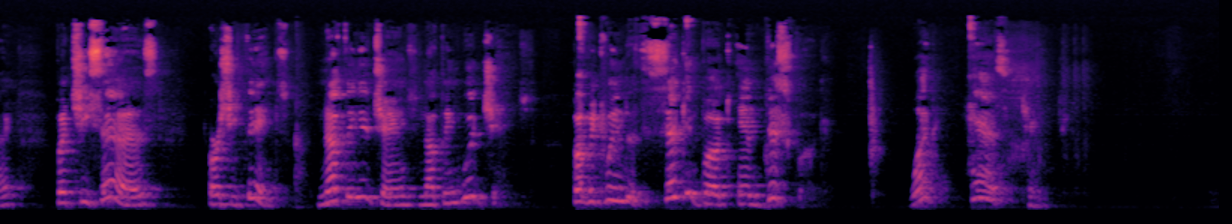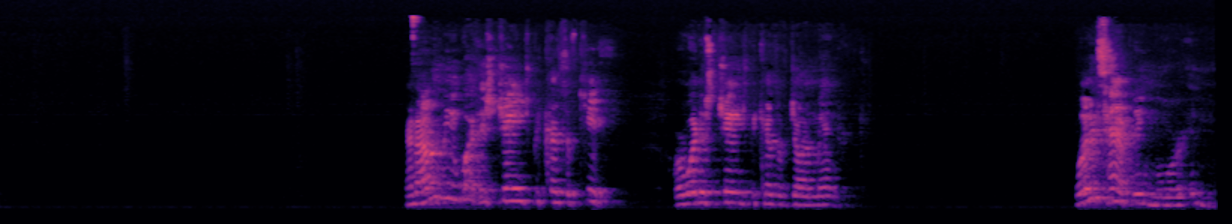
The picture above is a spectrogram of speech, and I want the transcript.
Okay? But she says, or she thinks, nothing had changed, nothing would change. But between the second book and this book, what has changed? And I don't mean what has changed because of Kitty or what has changed because of John Mandrake. What is happening more and more?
